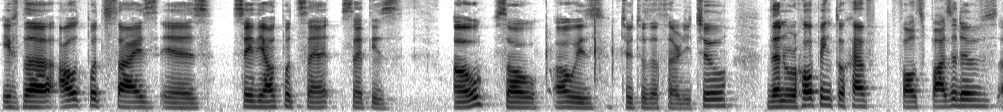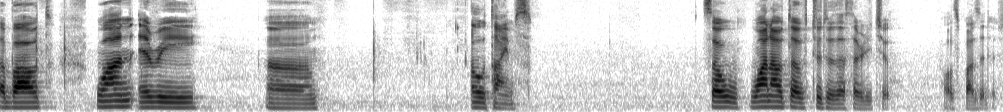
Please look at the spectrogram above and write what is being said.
if the output size is, say the output set, set is O, so O is 2 to the 32, then we're hoping to have false positives about 1 every uh, O times. So 1 out of 2 to the 32 false positives.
